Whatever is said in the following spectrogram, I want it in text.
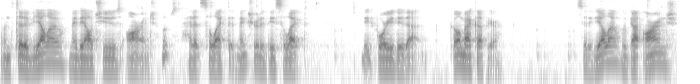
So instead of yellow, maybe I'll choose orange. Whoops, had it selected. Make sure to deselect before you do that. Going back up here. Instead of yellow, we've got orange.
